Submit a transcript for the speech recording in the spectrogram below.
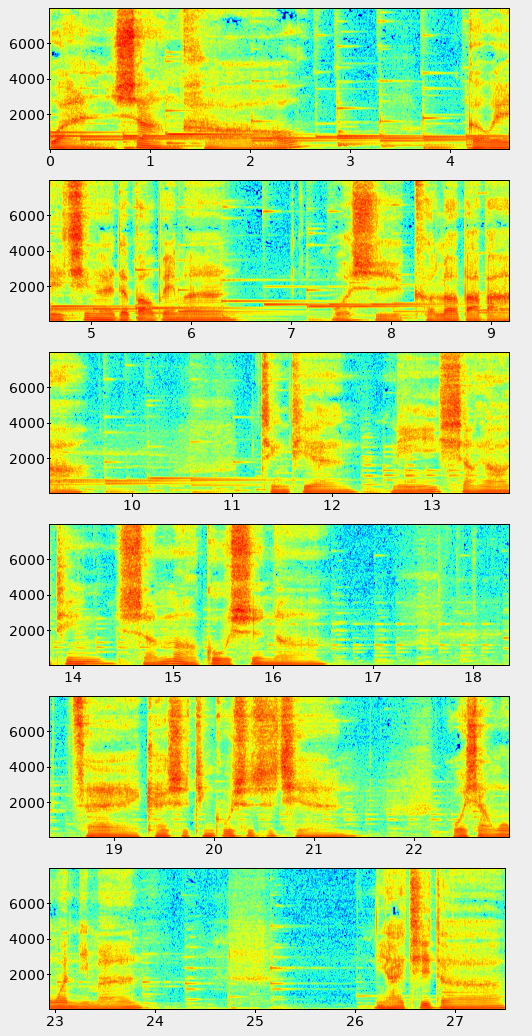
晚上好，各位亲爱的宝贝们，我是可乐爸爸。今天你想要听什么故事呢？在开始听故事之前，我想问问你们：你还记得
